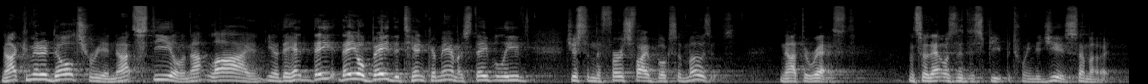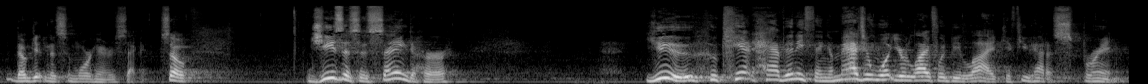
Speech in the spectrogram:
not commit adultery and not steal and not lie. And, you know, they, had, they, they obeyed the Ten Commandments. They believed just in the first five books of Moses, not the rest. And so that was the dispute between the Jews, some of it. They'll get into some more here in a second. So Jesus is saying to her, You who can't have anything, imagine what your life would be like if you had a spring.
